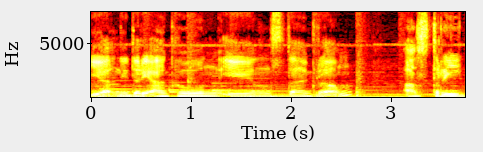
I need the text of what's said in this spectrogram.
yakni dari akun Instagram Astri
